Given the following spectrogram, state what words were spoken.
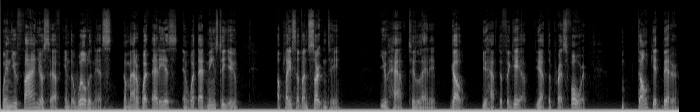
When you find yourself in the wilderness, no matter what that is and what that means to you, a place of uncertainty, you have to let it go. You have to forgive. You have to press forward. Don't get bitter.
